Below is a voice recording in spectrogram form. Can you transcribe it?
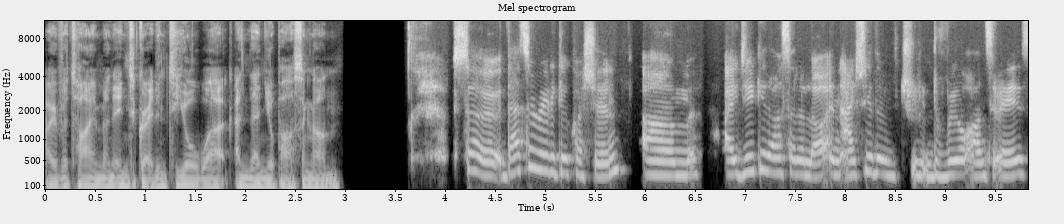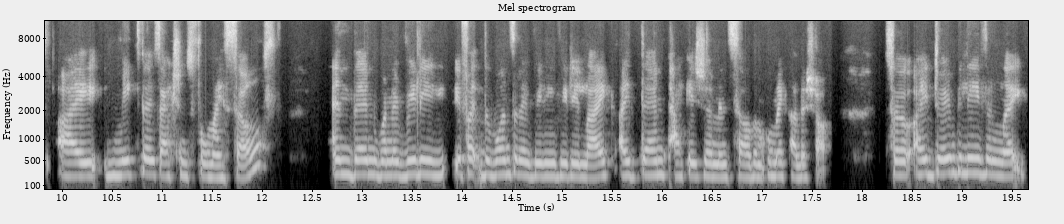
over time and integrated into your work, and then you're passing on? So that's a really good question. Um, I do get asked that a lot, and actually, the the real answer is I make those actions for myself, and then when I really, if I, the ones that I really, really like, I then package them and sell them on my color shop. So I don't believe in like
